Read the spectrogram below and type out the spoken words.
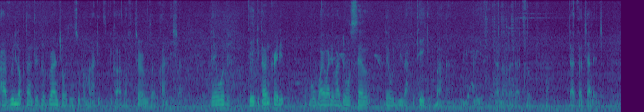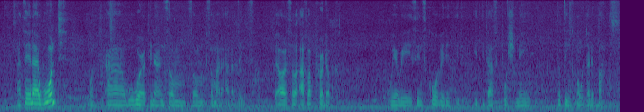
I've to branch out in supermarkets because of terms and conditions they would take it on credit, but why whatever don't sell, they would you'd have to take it back and replace it and all of that. So that's a challenge. Not saying I won't, but uh, we're working on some some some other things. We also have a product where we, since COVID, it, it, it has pushed me to think out of the box.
